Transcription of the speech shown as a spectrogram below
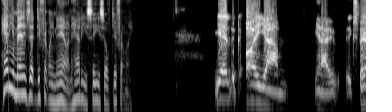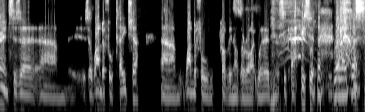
how do you manage that differently now, and how do you see yourself differently? Yeah, look, I um, you know, experience is a um, is a wonderful teacher. Um, wonderful, probably not the right word in this occasion. Relentless,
